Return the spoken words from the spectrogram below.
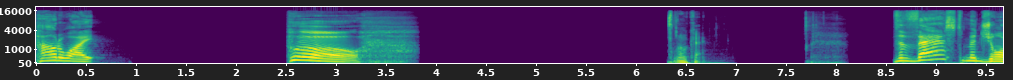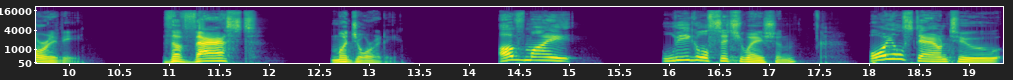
How do I? Oh. Okay. The vast majority, the vast majority of my legal situation boils down to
